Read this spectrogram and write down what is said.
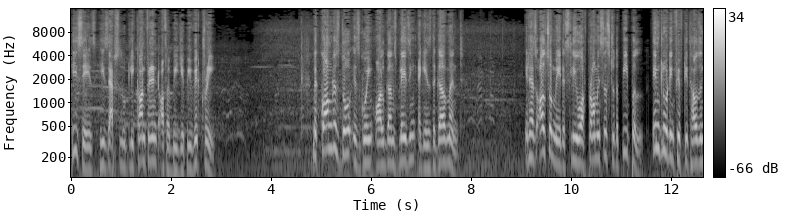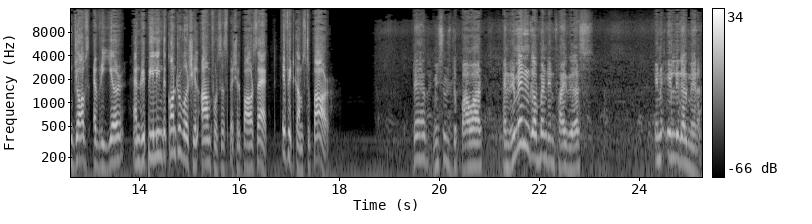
he says he is absolutely confident of a BJP victory. The Congress though is going all guns blazing against the government. It has also made a slew of promises to the people, including 50,000 jobs every year and repealing the controversial Armed Forces Special Powers Act if it comes to power. They have misused the power and remain in government in five years in illegal manner,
